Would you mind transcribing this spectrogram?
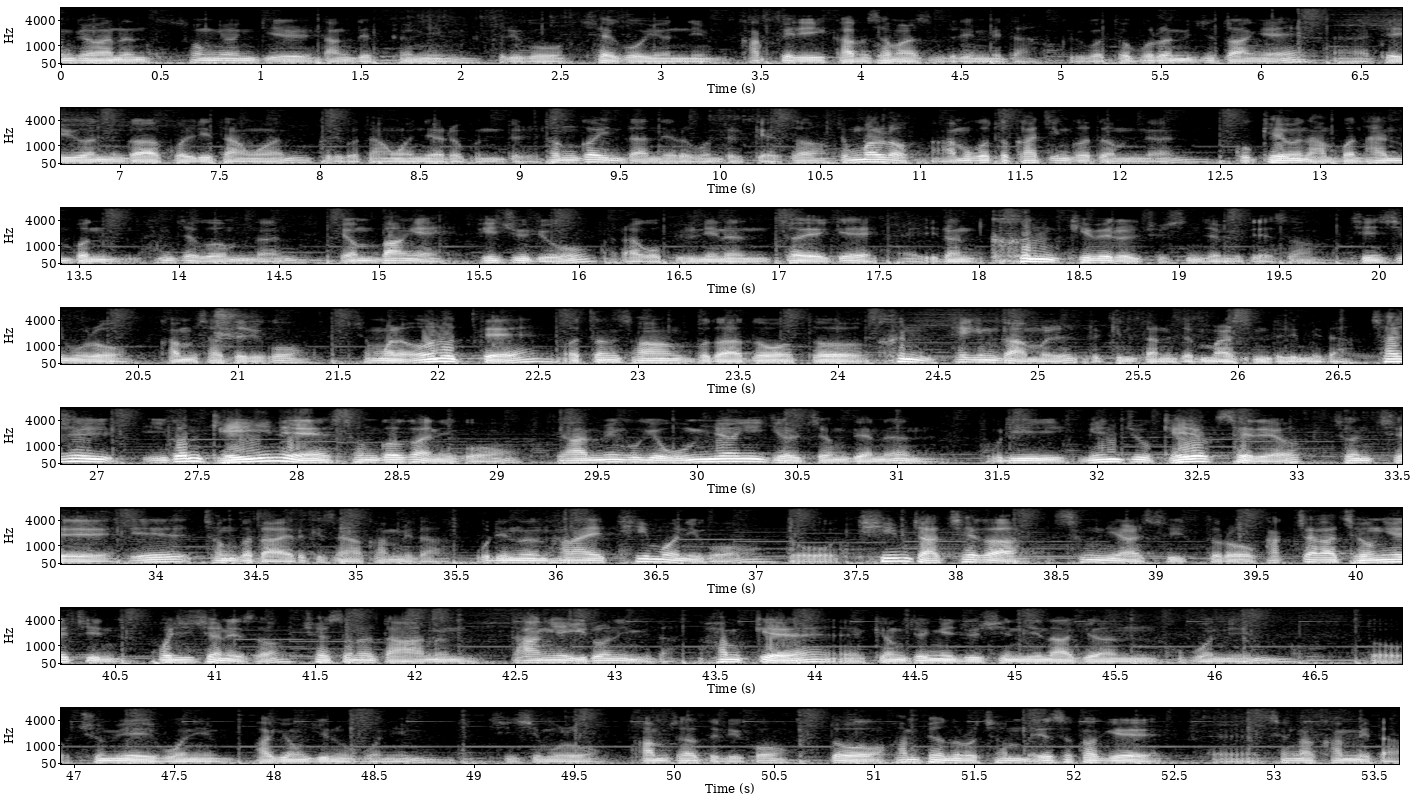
존경하는 송영길 당대표님 그리고 최고위원님 각별히 감사 말씀드립니다. 그리고 더불어민주당의 어, 대의원과 권리당원 그리고 당원 여러분들 선거인단 여러분들께서 정말로 아무것도 가진 것 없는 국회의원 한 번 한 번 한 적 없는 변방의 비주류라고 불리는 저에게 이런 큰 기회를 주신 점에 대해서 진심으로 감사드리고 정말 어느 때 어떤 상황보다도 더 큰 책임감을 느낀다는 점 말씀드립니다. 사실 이건 개인의 선거가 아니고 대한민국의 운명이 결정되는 우리 민주 개혁 세력 전체의 선거다 이렇게 생각합니다. 우리는 하나의 팀원이고 또 팀 자체가 승리할 수 있도록 각자가 정해진 포지션에서 최선을 다하는 당의 일원입니다. 함께 경쟁해 주신 이낙연 후보님 또 추미애 후보님, 박용진 후보님 진심으로 감사드리고 또 한편으로 참 애석하게 에, 생각합니다.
